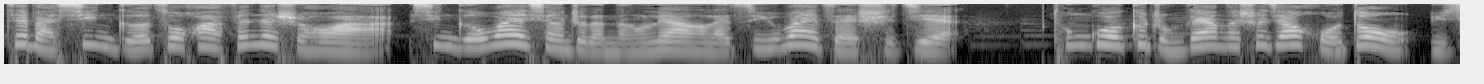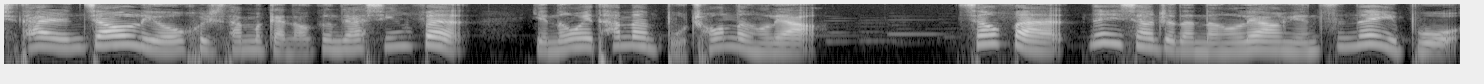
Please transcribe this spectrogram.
在把性格做划分的时候啊，性格外向者的能量来自于外在世界。通过各种各样的社交活动与其他人交流，会使他们感到更加兴奋，也能为他们补充能量。相反，内向者的能量源自内部，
